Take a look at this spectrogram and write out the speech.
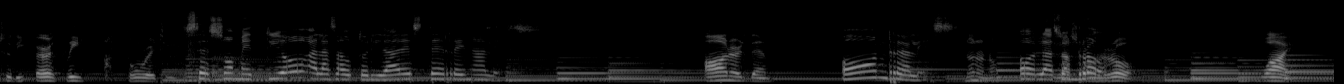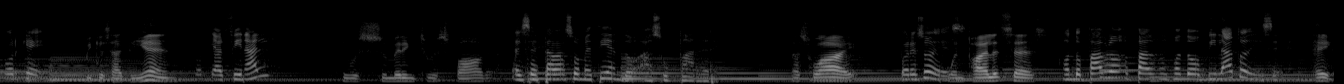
to the earthly authorities. se sometió a las autoridades terrenales. Honored them. Honrales. No, no, no. O las Las honró. honró. Why? ¿Por qué? Because at the end, Porque al final he was submitting to his Father. él se estaba sometiendo a su padre. That's why Por eso es. when Pilate says, Cuando Pablo, Pa- cuando Pilato dice, Hey,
